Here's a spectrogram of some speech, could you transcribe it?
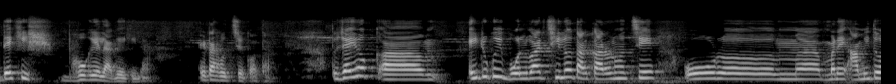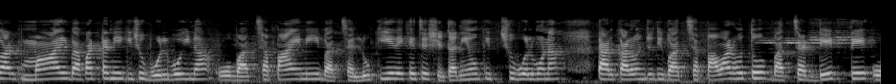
দেখিস ভোগে লাগে কিনা। এটা হচ্ছে কথা। তো যাই হোক এইটুকুই বলবার ছিল, তার কারণ হচ্ছে ওর মানে আমি তো আর মায়ের ব্যাপারটা নিয়ে কিছু বলবোই না। ও বাচ্চা পায়নি, বাচ্চা লুকিয়ে রেখেছে, সেটা নিয়েও কিচ্ছু বলব না। তার কারণ যদি বাচ্চা পাওয়ার হতো, বাচ্চার ডেটে ও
